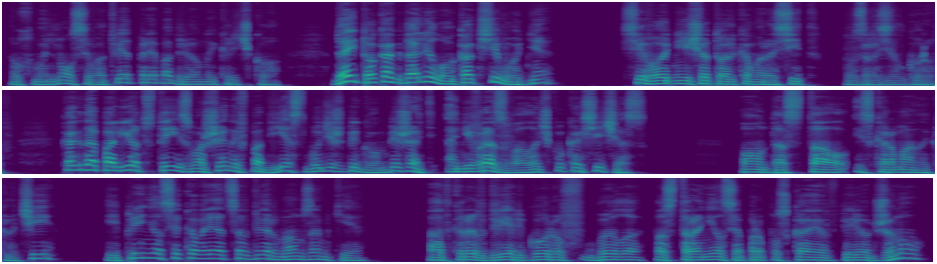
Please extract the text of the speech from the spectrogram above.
— ухмыльнулся в ответ приободренный Кричко. «Да и то, когда лило, как сегодня». «Сегодня еще только моросит», — возразил Гуров. «Когда польет, ты из машины в подъезд будешь бегом бежать, а не в развалочку, как сейчас». Он достал из кармана ключи, и принялся ковыряться в дверном замке. Открыв дверь, Горов было посторонился, пропуская вперед жену,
